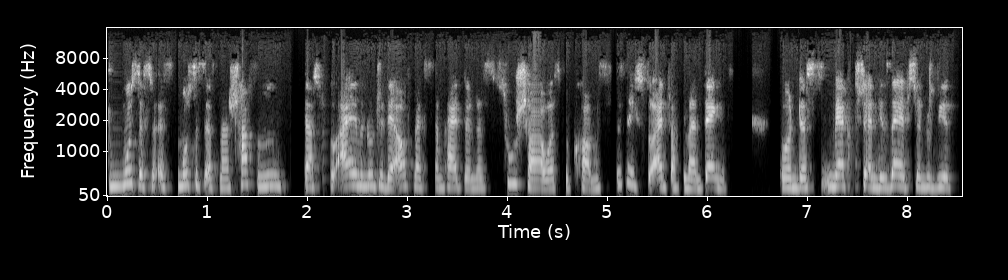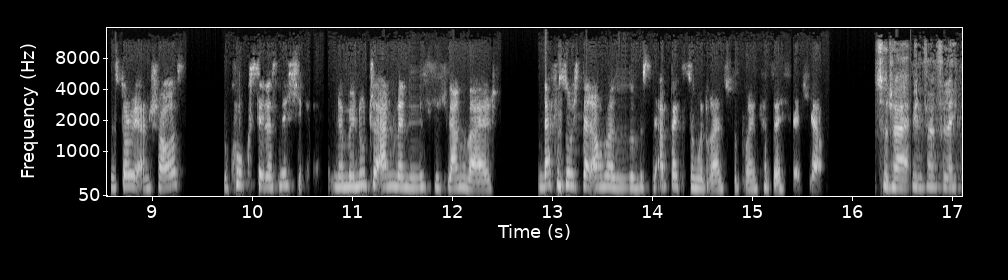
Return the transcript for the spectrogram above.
du musst es, es musst es erstmal schaffen, dass du eine Minute der Aufmerksamkeit deines Zuschauers bekommst. Das ist nicht so einfach, wie man denkt. Und das merkst du an dir selbst, wenn du dir eine Story anschaust. Du guckst dir das nicht eine Minute an, wenn es dich langweilt. Und da versuche ich dann auch mal so ein bisschen Abwechslung mit reinzubringen, tatsächlich, ja. Total. Auf jeden Fall vielleicht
